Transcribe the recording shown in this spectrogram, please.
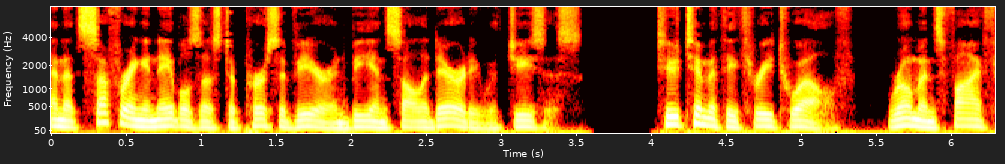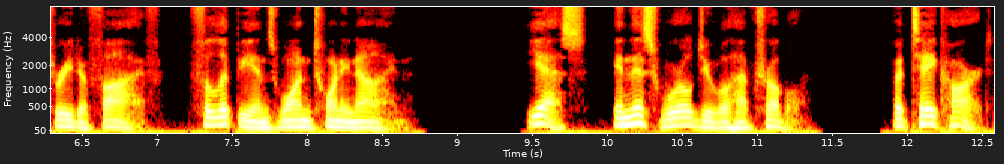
and that suffering enables us to persevere and be in solidarity with Jesus. 2 Timothy 3:12, Romans 5 3-5, Philippians 1:29. Yes, in this world you will have trouble. But take heart.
